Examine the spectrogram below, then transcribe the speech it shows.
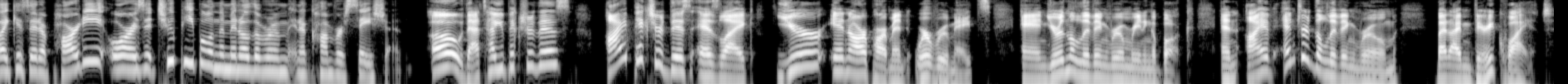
Like, is it a party or is it two people in the middle of the room in a conversation? Oh, that's how you picture this? I pictured this as like you're in our apartment, we're roommates, and you're in the living room reading a book. And I have entered the living room, but I'm very quiet,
